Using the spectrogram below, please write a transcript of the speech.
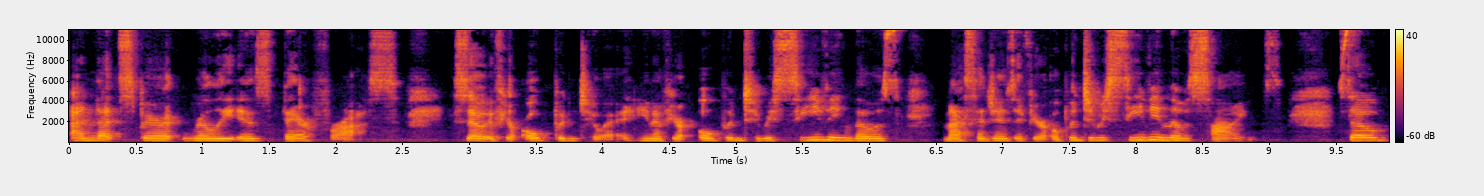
and that spirit really is there for us. So if you're open to it you know if you're open to receiving those messages if you're open to receiving those signs. So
